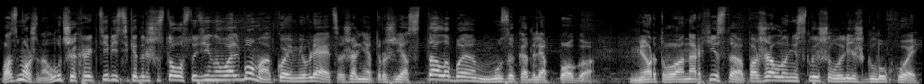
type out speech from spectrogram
Возможно, лучшей характеристикой для шестого студийного альбома, коим является «Жаль нет ружья», стала бы музыка для пого. Мертвого анархиста, пожалуй, не слышал лишь глухой,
